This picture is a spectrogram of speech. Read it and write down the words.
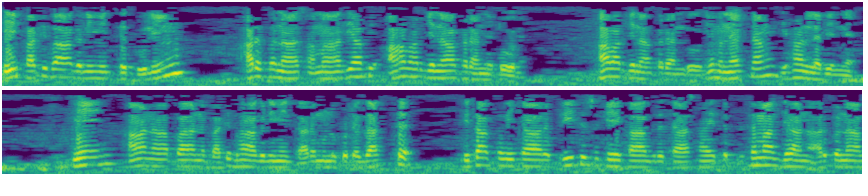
ඒ ප්‍රතිභාග නිමිත්ත තුලින් අර්පණා සමාධිය අපි ආවර්ජනා කරන්නට ඕනේ. ආවර්ජනා කරන්න ඕනේ. එහෙම නැත්නම් ධ්‍යාන ලැබෙන්නේ මේ ආනාපාන ප්‍රතිභාග නිමිත්ත අරමුණු කොට ගත්ත විතක්ක ਵਿਚාර ප්‍රීති සුඛ ඒකාග්‍රතාව සහිත ප්‍රථම ධ්‍යාන අර්පණාව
